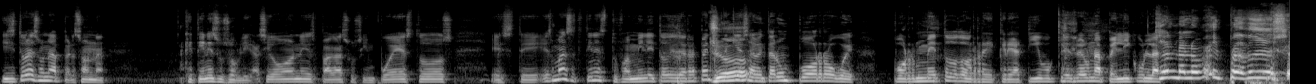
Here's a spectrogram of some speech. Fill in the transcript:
Y si tú eres una persona que tiene sus obligaciones, paga sus impuestos, este, es más, tienes tu familia y todo, y de repente Yo- te quieres aventar un porro, güey, por método recreativo, quieres ver una película. ¿Quién me lo va a impedir? Sí,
